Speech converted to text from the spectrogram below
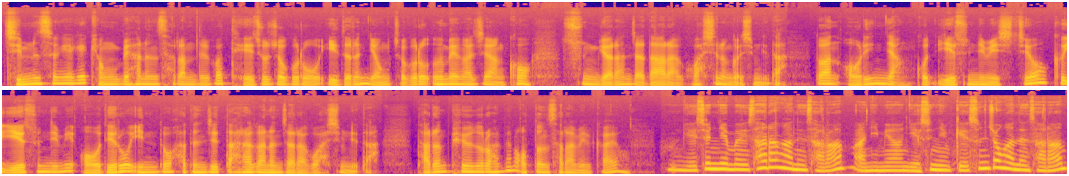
짐승에게 경배하는 사람들과 대조적으로 이들은 영적으로 음행하지 않고 순결한 자다라고 하시는 것입니다. 또한 어린 양, 곧 예수님이시죠. 그 예수님이 어디로 인도하든지 따라가는 자라고 하십니다. 다른 표현으로 하면 어떤 사람일까요? 음, 예수님을 사랑하는 사람 아니면 예수님께 순종하는 사람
